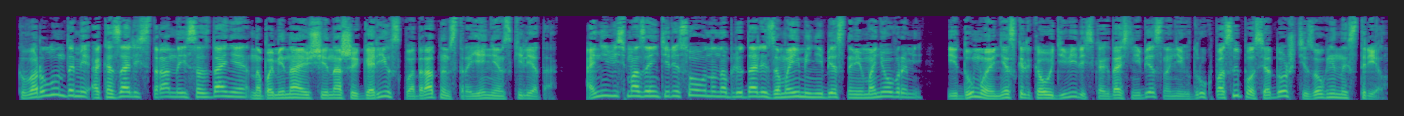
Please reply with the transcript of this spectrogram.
Кварлундами оказались странные создания, напоминающие наших горилл с квадратным строением скелета. Они весьма заинтересованно наблюдали за моими небесными маневрами и, думаю, несколько удивились, когда с небес на них вдруг посыпался дождь из огненных стрел.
